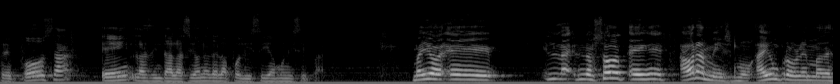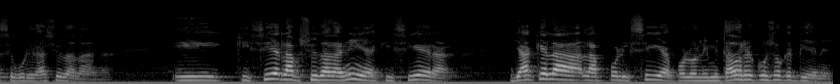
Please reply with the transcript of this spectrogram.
reposa en las instalaciones de la policía municipal. Mayor, eh, nosotros ahora mismo hay un problema de seguridad ciudadana y quisiera la ciudadanía quisiera, ya que la, la policía, por los limitados recursos que tiene,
